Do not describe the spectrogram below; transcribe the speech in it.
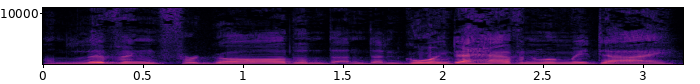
and living for God and, and, and going to heaven when we die.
